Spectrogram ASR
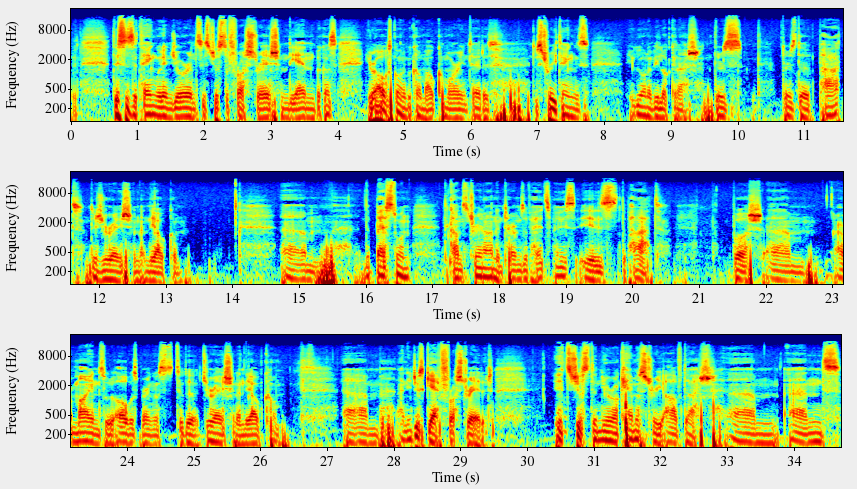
this is the thing with endurance. It's just a frustration, the end, because you're always going to become outcome orientated. There's three things you're going to be looking at. There's there's the path, the duration, and the outcome. Um, the best one to concentrate on in terms of headspace is the path, but um, our minds will always bring us to the duration and the outcome. Um, and you just get frustrated. It's just the neurochemistry of that. Um, and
